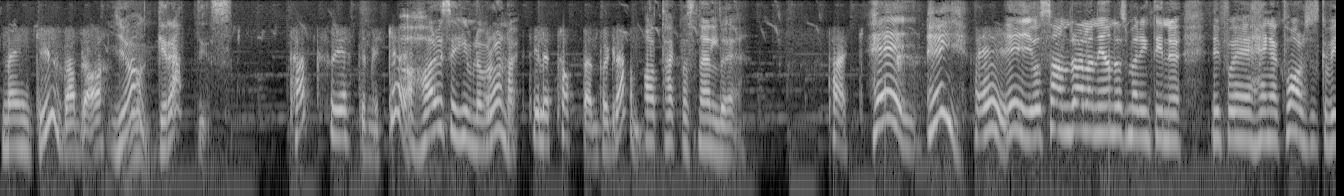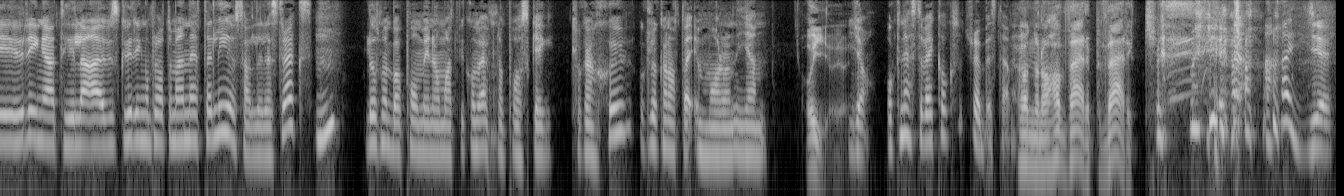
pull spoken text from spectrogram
Men gud vad bra. Ja, grattis. Tack så jättemycket. Ja, Ha det så himla bra nu. Tack till ett toppenprogram. Ja, tack vad snäll du är. Tack. Hej! Hej! Hej! Hej! Och Sandra och alla ni andra som har ringt in nu, ni får hänga kvar så ska vi ringa till, uh, ska vi ringa och prata med Anetta Leos alldeles strax. Låt mig bara påminna om att vi kommer öppna påskägg klockan sju och klockan åtta imorgon igen. Oj, oj, oj. Ja, och nästa vecka också tror jag bestämt. Hönorna har värpverk. Aj.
